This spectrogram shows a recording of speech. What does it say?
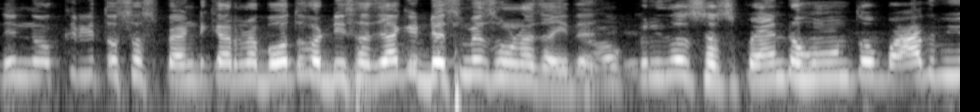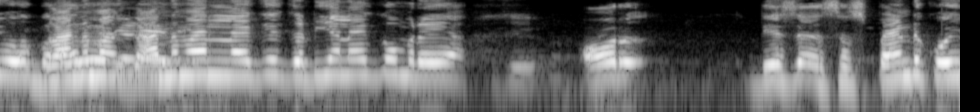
ਨਹੀਂ ਨੌਕਰੀ ਤੋਂ ਸਸਪੈਂਡ ਕਰਨਾ ਬਹੁਤ ਵੱਡੀ ਸਜ਼ਾ ਕਿ ਡਿਸਮਿਸ ਹੋਣਾ ਚਾਹੀਦਾ ਹੈ। ਨੌਕਰੀ ਤੋਂ ਸਸਪੈਂਡ ਹੋਣ ਤੋਂ ਬਾਅਦ ਵੀ ਉਹ ਗਨਮੈਨ ਗਨਮੈਨ ਲੈ ਕੇ ਗੱਡੀਆਂ ਲੈ ਕੇ ਘੁੰਮ ਰਹੇ ਆ। ਔਰ ਡਿਸ ਸਸਪੈਂਡ ਕੋਈ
